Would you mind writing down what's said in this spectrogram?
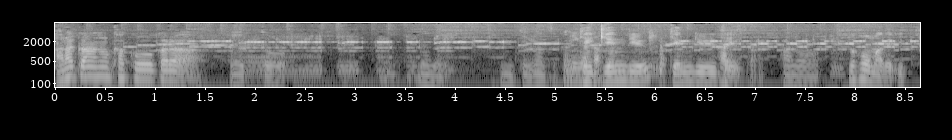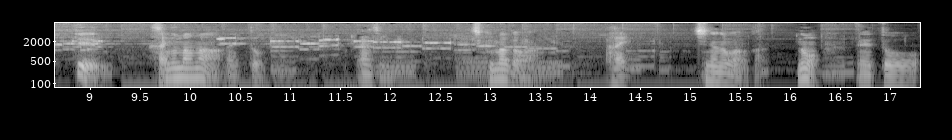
荒川の河口から、えっと、なんだろう、えっと、なんですか、げ新潟？源流？源流というか、あの、の方まで行って、そのまま、えっと、なんですよね、千曲川、はい。信濃川か、の、えっ、と、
